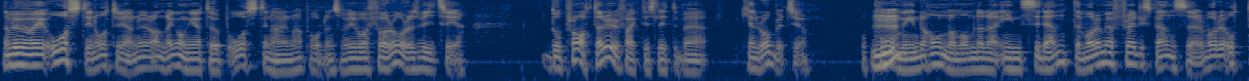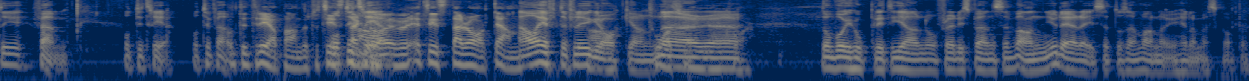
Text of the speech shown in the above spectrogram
När vi var i Austin återigen, nu är det andra gången jag tar upp Austin här i den här podden, som vi var förra året vi tre. Då pratade du faktiskt lite med Ken Roberts ju. Och påminde honom om den här incidenten. Var det med Freddie Spencer? Var det 85? 83, 85. 83 på Anders, och sista, 83. Ett sista rakan. Ja, efter flygrakan. två när eh, de var ihop lite grann och Freddie Spencer vann ju det racet och sen vann han ju hela mästerskapet.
